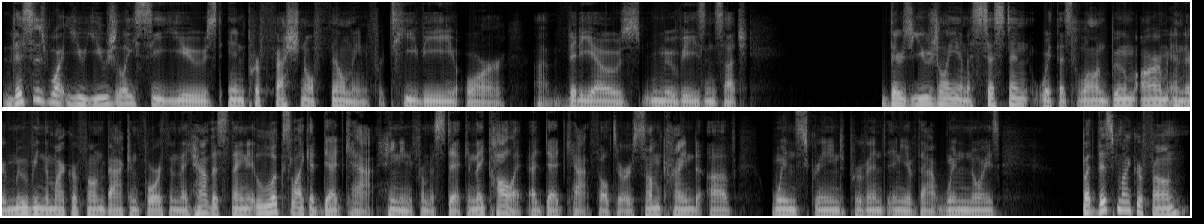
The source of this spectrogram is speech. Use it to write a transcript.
This is what you usually see used in professional filming for TV or uh, videos, movies, and such there's usually an assistant with this long boom arm and they're moving the microphone back and forth and they have this thing. It looks like a dead cat hanging from a stick and they call it a dead cat filter or some kind of windscreen to prevent any of that wind noise. But this microphone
